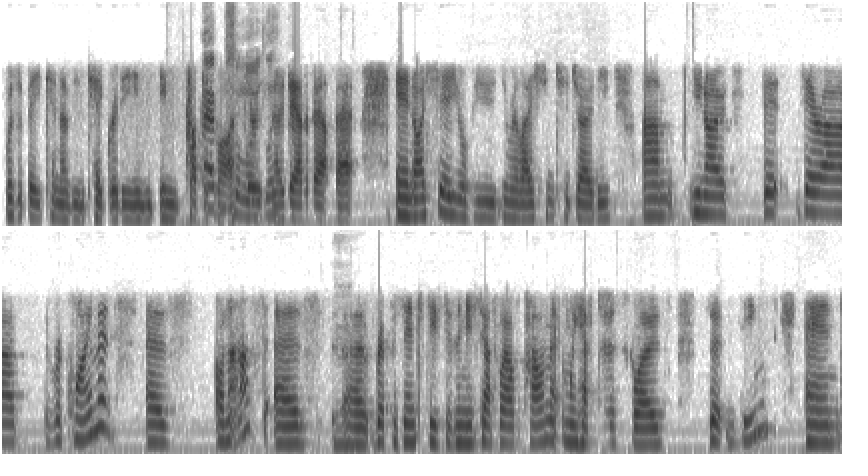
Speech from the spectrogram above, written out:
was a beacon of integrity in, in public Absolutely. life. There's no doubt about that. And I share your views in relation to Jodi. Um, you know, there, there are requirements as on us as uh, representatives of the New South Wales Parliament, and we have to disclose certain things. And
